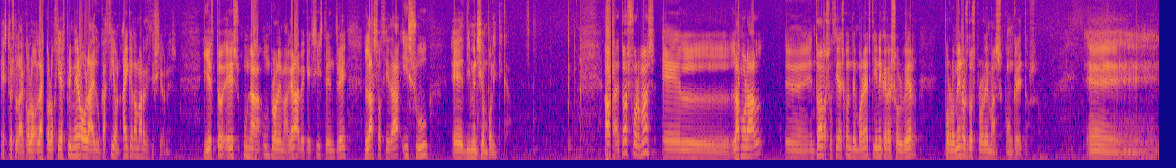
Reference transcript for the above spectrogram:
esto es la, ecología es primero o la educación. Hay que tomar decisiones. Y esto es un problema grave que existe entre la sociedad y su eh, dimensión política. Ahora, de todas formas, la moral eh, en todas las sociedades contemporáneas tiene que resolver por lo menos dos problemas concretos. Eh,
